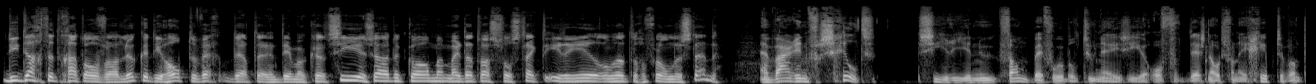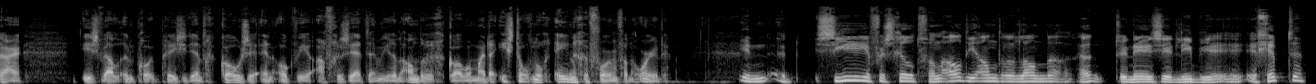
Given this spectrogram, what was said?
Die dachten het gaat overal lukken. Die hoopten weg dat er democratieën zouden komen. Maar dat was volstrekt ideeel om dat te veronderstellen. En waarin verschilt Syrië nu van bijvoorbeeld Tunesië of desnoods van Egypte? Want daar is wel een president gekozen en ook weer afgezet en weer een andere gekomen. Maar er is toch nog enige vorm van orde. In uh, Syrië verschilt van al die andere landen, hè, Tunesië, Libië, Egypte,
